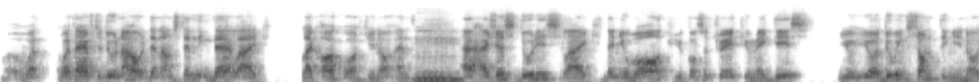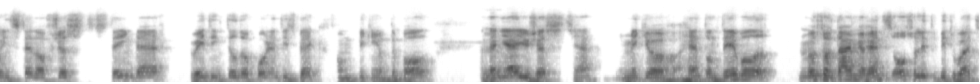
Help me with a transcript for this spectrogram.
what, what I have to do now? Then I'm standing there like, like awkward, you know, and Mm, I, I just do this like then you walk, you concentrate, you make this, you you are doing something, you know, instead of just staying there waiting till the opponent is back from picking up the ball. And then yeah, you just yeah make your hand on table. Most of the time your hand is also a little bit wet.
